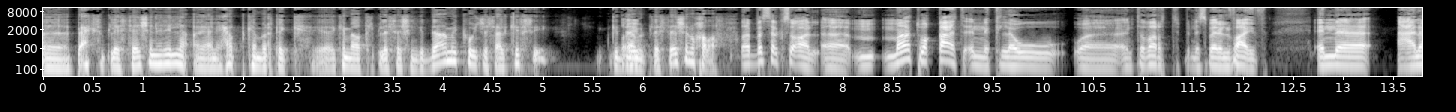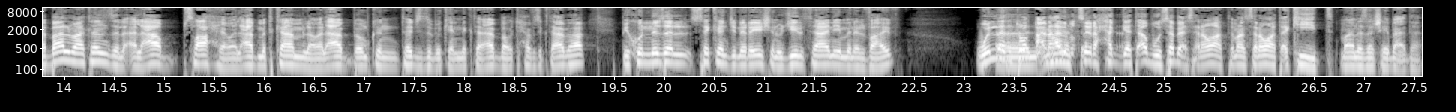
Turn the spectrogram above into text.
آه، بعكس PlayStation اللي لا يعني حط كاميرتك آه، كاميرا ال PlayStation قدامك واجلس على الكرسي قدام طيب. ال PlayStation وخلاص طيب بسألك سؤال آه، م- ما توقعت إنك لو انتظرت بالنسبة لل VR إن على بال ما تنزل ألعاب صاحية وألعاب متكاملة وألعاب ممكن تجذبك إنك تلعبها وتحفزك تلعبها بيكون نزل second generation وجيل ثاني من ال Vive ولا آه، تتوقع إن هذه بتصير حقة أبو سبع سنوات ثمان سنوات؟ أكيد ما نزل شيء بعدها.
